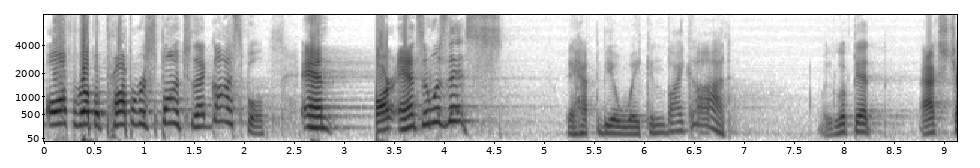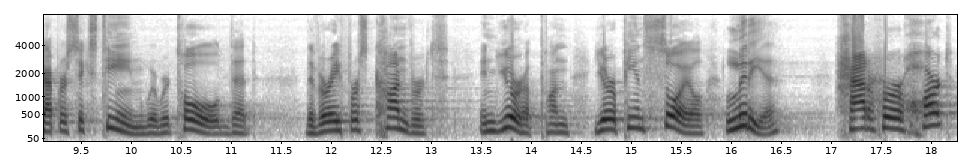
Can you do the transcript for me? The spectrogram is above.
offer up a proper response to that gospel? And our answer was this they have to be awakened by God. We looked at Acts chapter 16, where we're told that the very first convert in Europe, on European soil, Lydia, had her heart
